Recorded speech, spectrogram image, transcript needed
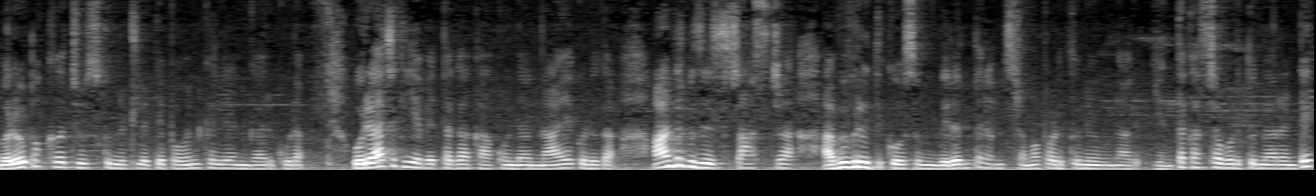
మరోపక్క చూసుకున్నట్లయితే పవన్ కళ్యాణ్ గారు కూడా ఓ రాజకీయవేత్తగా కాకుండా నాయకుడిగా ఆంధ్రప్రదేశ్ రాష్ట్ర అభివృద్ధి కోసం నిరంతరం శ్రమ పడుతూనే ఉన్నారు. ఎంత కష్టపడుతున్నారంటే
